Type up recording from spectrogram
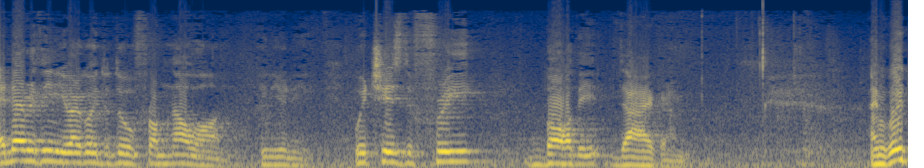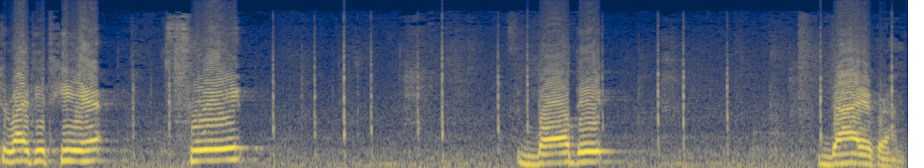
and everything you are going to do from now on in uni, which is the free body diagram. I'm going to write it here free body diagram.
